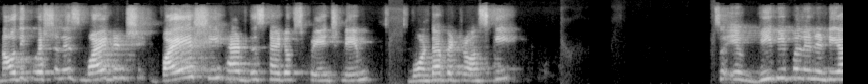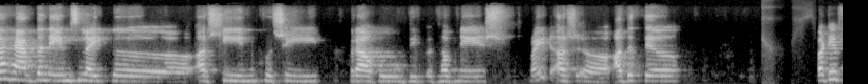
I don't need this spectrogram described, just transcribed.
Now the question is, why didn't she? Why she had this kind of strange name, Wanda Petronski? So if we people in India have the names like uh, Arshin, Khushi, Rahul, Dhavnesh, right? Arsh, uh, Aditya. But if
